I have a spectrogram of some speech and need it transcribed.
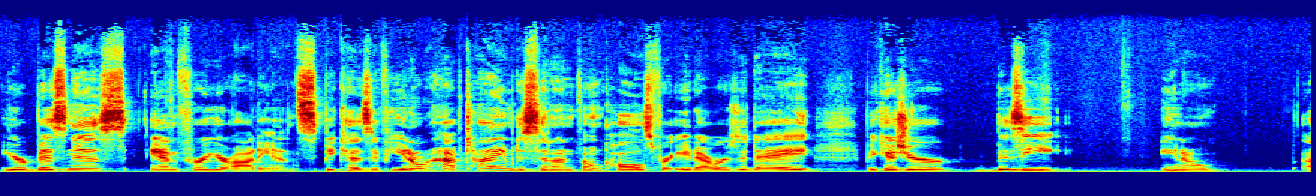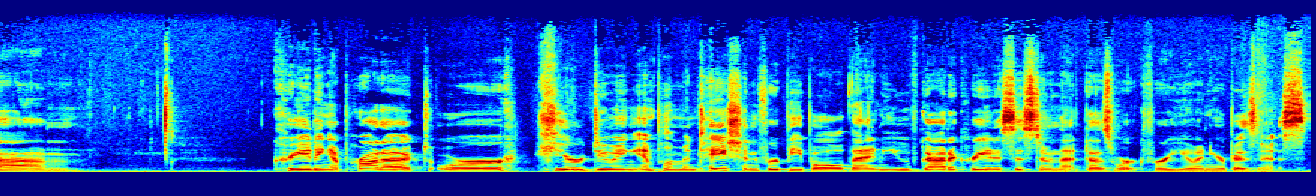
your business, and for your audience. Because if you don't have time to sit on phone calls for eight hours a day because you're busy, you know, um, creating a product or you're doing implementation for people, then you've got to create a system that does work for you and your business.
